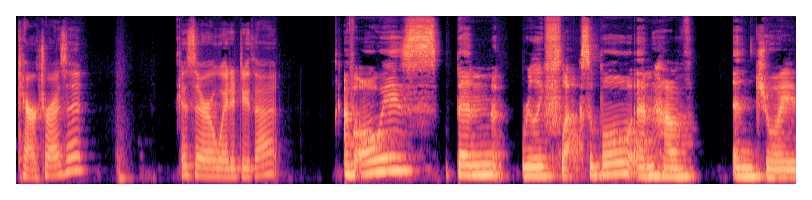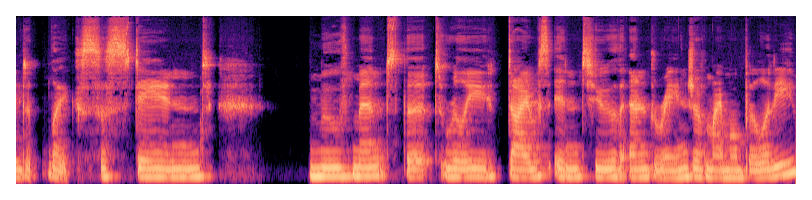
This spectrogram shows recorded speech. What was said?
characterize it? Is there a way to do that? I've always been really flexible and have enjoyed like sustained movement that really dives into the end range of my mobility.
